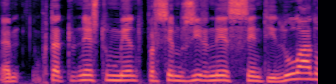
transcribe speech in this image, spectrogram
Um, portanto, neste momento parecemos ir nesse sentido. Do lado,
